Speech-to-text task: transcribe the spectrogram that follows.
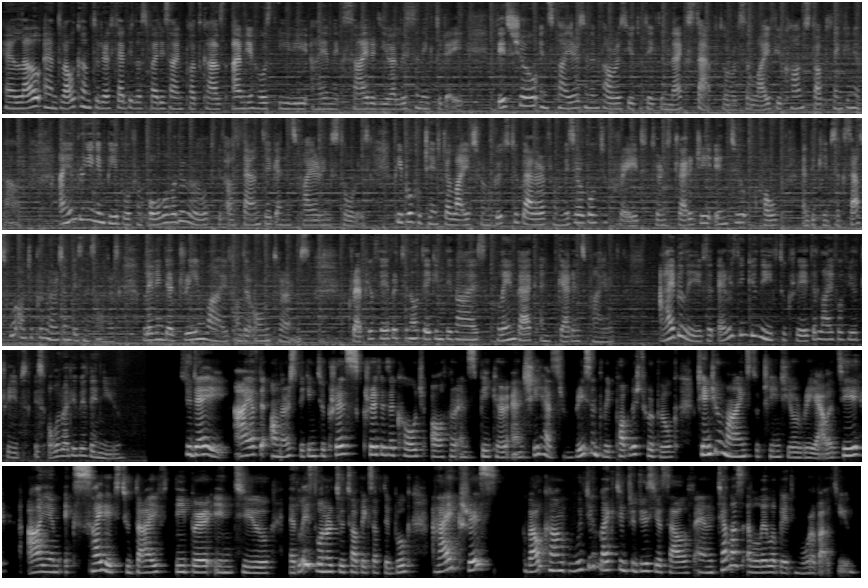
Hello and welcome to the Fabulous by Design podcast. I'm your host Evie. I am excited you are listening today. This show inspires and empowers you to take the next step towards the life you can't stop thinking about. I am bringing in people from all over the world with authentic and inspiring stories. People who changed their lives from good to better, from miserable to great, turned strategy into hope, and became successful entrepreneurs and business owners, living their dream life on their own terms. Grab your favorite note taking device, lean back, and get inspired. I believe that everything you need to create the life of your dreams is already within you. Today, I have the honor speaking to Kris. Kris is a coach, author, and speaker, and she has recently published her book, Change Your Mind to Change Your Reality. I am excited to dive deeper into at least one or two topics of the book. Hi, Kris. Welcome. Would you like to introduce yourself and tell us a little bit more about you?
